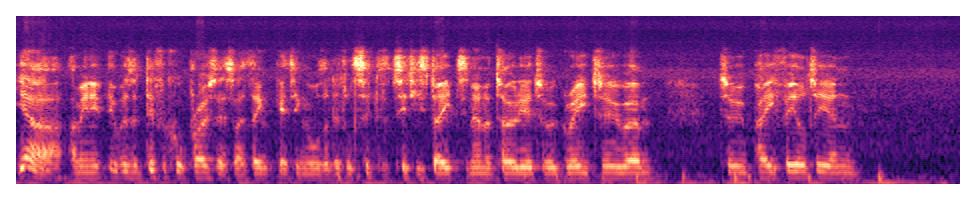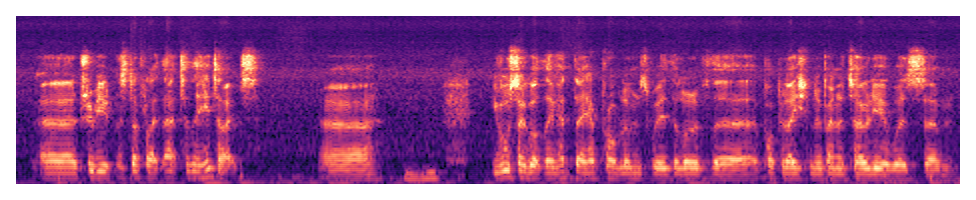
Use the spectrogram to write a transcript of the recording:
yeah, I mean, it, it was a difficult process. I think getting all the little city, city states in Anatolia to agree to um, to pay fealty and uh, tribute and stuff like that to the Hittites. Uh, Mhm. you've also got they had they had problems with a lot of the population of Anatolia was um,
